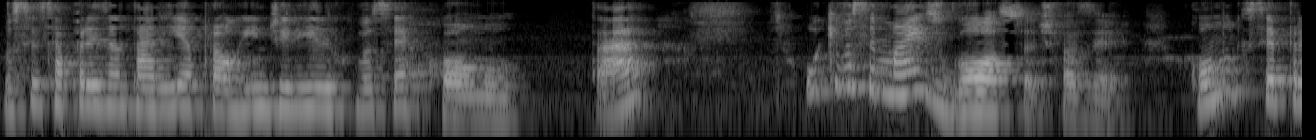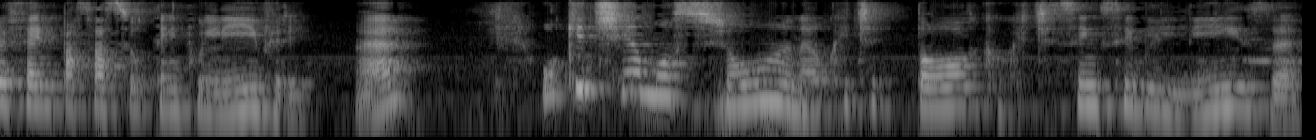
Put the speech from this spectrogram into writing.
você se apresentaria para alguém diria que você é como, tá? O que você mais gosta de fazer? Como que você prefere passar seu tempo livre, né? O que te emociona, o que te toca, o que te sensibiliza,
